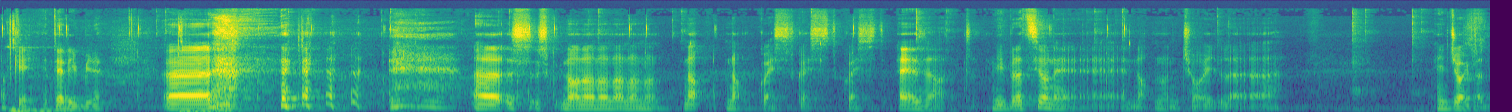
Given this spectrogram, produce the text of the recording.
Ok, è terribile. Uh, uh, no, no, no, no, no, no, no, no, questo, questo, questo, esatto. Vibrazione, no, non c'ho il, il joypad,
